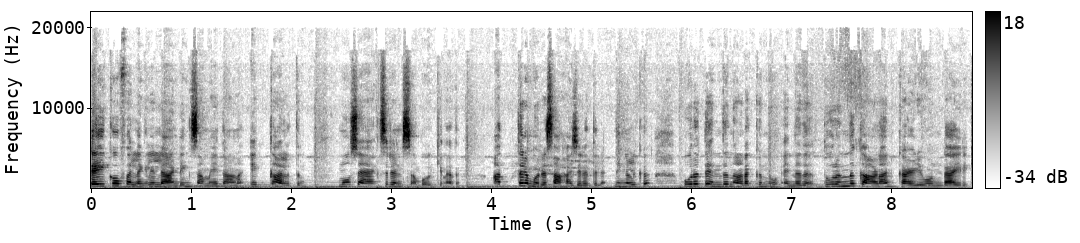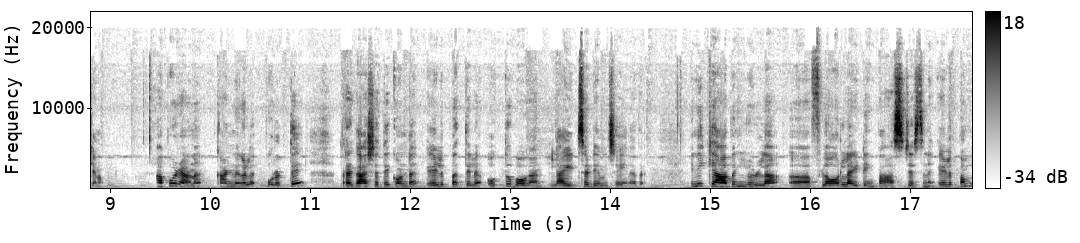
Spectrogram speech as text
ടേക്ക് ഓഫ് അല്ലെങ്കിൽ ലാൻഡിംഗ് സമയത്താണ് എക്കാലത്തും മോസ്റ്റ് ആക്സിഡന്റ് സംഭവിക്കുന്നത്. അത്തരമൊരു സാഹചര്യത്തിൽ നിങ്ങൾക്ക് പുറത്ത് എന്ത് നടക്കുന്നു എന്നത് തുറന്ന് കാണാൻ കഴിവുണ്ടായിരിക്കണം. അപ്പോഴാണ് കണ്ണുകൾ പുറത്തെ പ്രകാശത്തെ കൊണ്ട് എളുപ്പത്തിൽ ഒത്തുപോകാൻ ലൈറ്റ്സ് ഡിം ചെയ്യുന്നത്. ഇനി ക്യാബിനിലുള്ള ഫ്ലോർ ലൈറ്റിംഗ് പാസഞ്ചേഴ്സിന് എളുപ്പം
